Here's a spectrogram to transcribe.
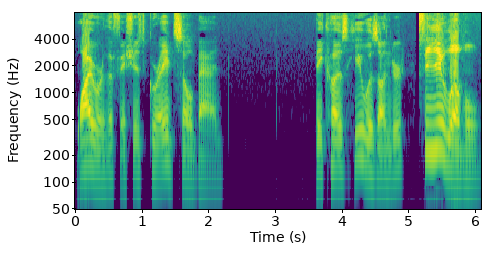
Why were the fish's grades so bad? Because he was under sea level.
